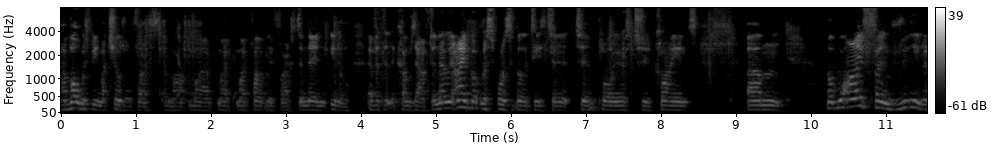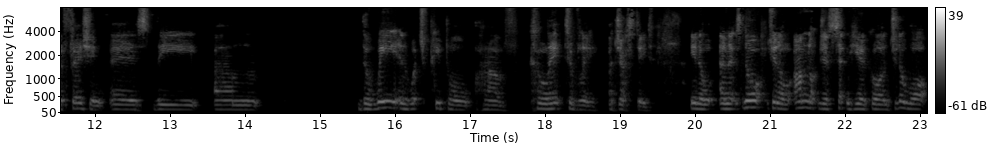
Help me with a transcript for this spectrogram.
have always been my children first and my, my, my, my family first, and then you know everything that comes after. Now I've got responsibilities to to employers, to clients. Um, but what I've found really refreshing is the um, the way in which people have collectively adjusted, you know, and it's not, you know, I'm not just sitting here going, do you know what?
